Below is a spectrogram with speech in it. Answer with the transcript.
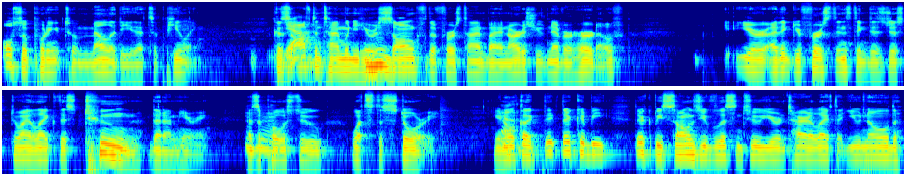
also putting it to a melody that's appealing. Because yeah. oftentimes when you hear mm-hmm. a song for the first time by an artist you've never heard of, your I think your first instinct is just, do I like this tune that I'm hearing, as mm-hmm. opposed to what's the story. You yeah. know, like there could be there could be songs you've listened to your entire life that you know the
